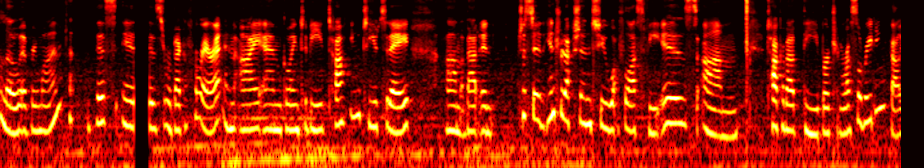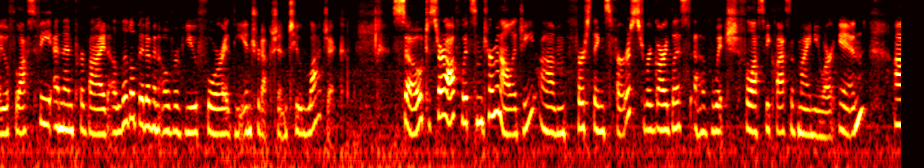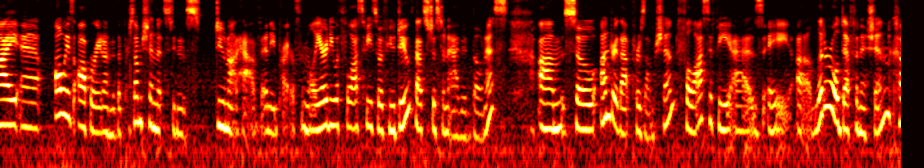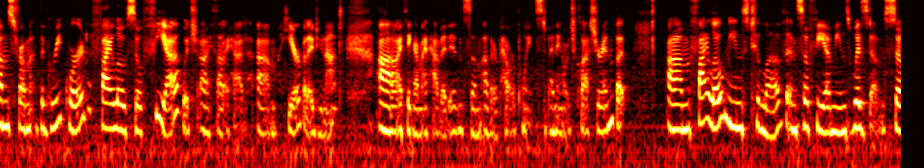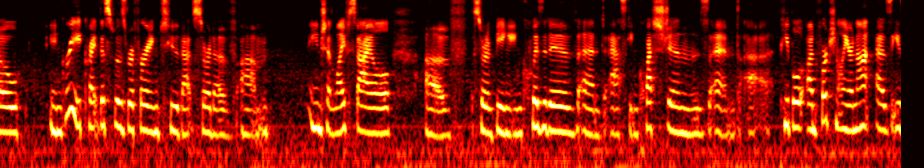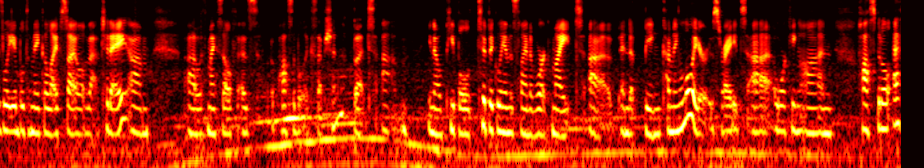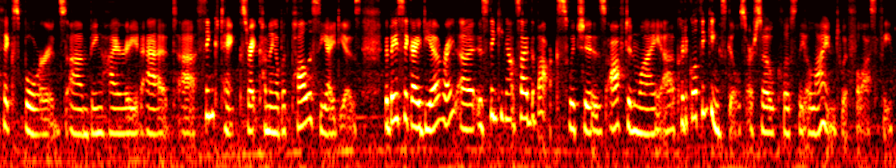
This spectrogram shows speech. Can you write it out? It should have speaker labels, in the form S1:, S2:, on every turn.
S1: Hello everyone, this is Rebecca Ferreira and I am going to be talking to you today um, about an just an introduction to what philosophy is, um, talk about the Bertrand Russell reading, Value of Philosophy, and then provide a little bit of an overview for the introduction to logic. So, to start off with some terminology, um, first things first, regardless of which philosophy class of mine you are in, I uh, always operate under the presumption that students do not have any prior familiarity with philosophy. So if you do, that's just an added bonus. Um, so under that presumption, philosophy as a uh, literal definition comes from the Greek word philosophia, which I thought I had um, here, but I do not. Uh, I think I might have it in some other PowerPoints, depending on which class you're in. But um, philo means to love, and sophia means wisdom. So in Greek, right, this was referring to that sort of um, ancient lifestyle of sort of being inquisitive and asking questions. And uh, people unfortunately are not as easily able to make a lifestyle of that today um, uh, with myself as a possible exception. But um, you know, people typically in this line of work might uh, end up becoming lawyers, right? Uh, working on hospital ethics boards, um, being hired at uh, think tanks, right? Coming up with policy ideas. The basic idea, right, uh, is thinking outside the box, which is often why uh, critical thinking skills are so closely aligned with philosophy.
